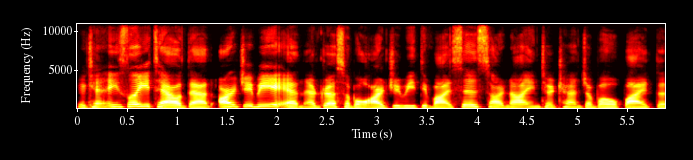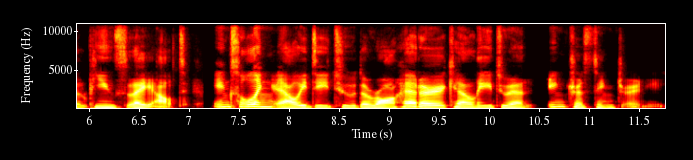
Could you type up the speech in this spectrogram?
You can easily tell that RGB and addressable RGB devices are not interchangeable by the pin's layout. Installing LED to the wrong header can lead to an interesting journey.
